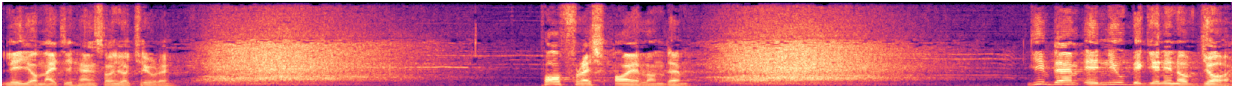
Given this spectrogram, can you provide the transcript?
lay your mighty hands on your children. Pour fresh oil on them. Give them a new beginning of joy.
